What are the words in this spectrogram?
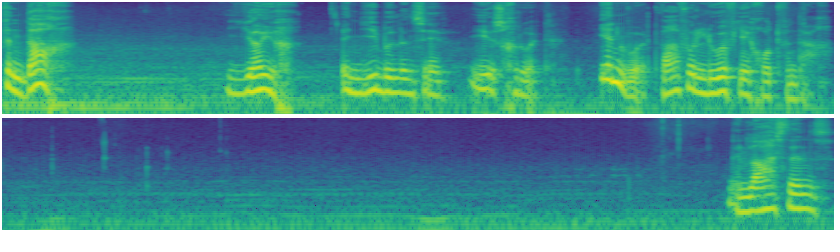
vandag juig en jubel en sê u is groot? Een woord, waarvoor loof jy God vandag? En laastens,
